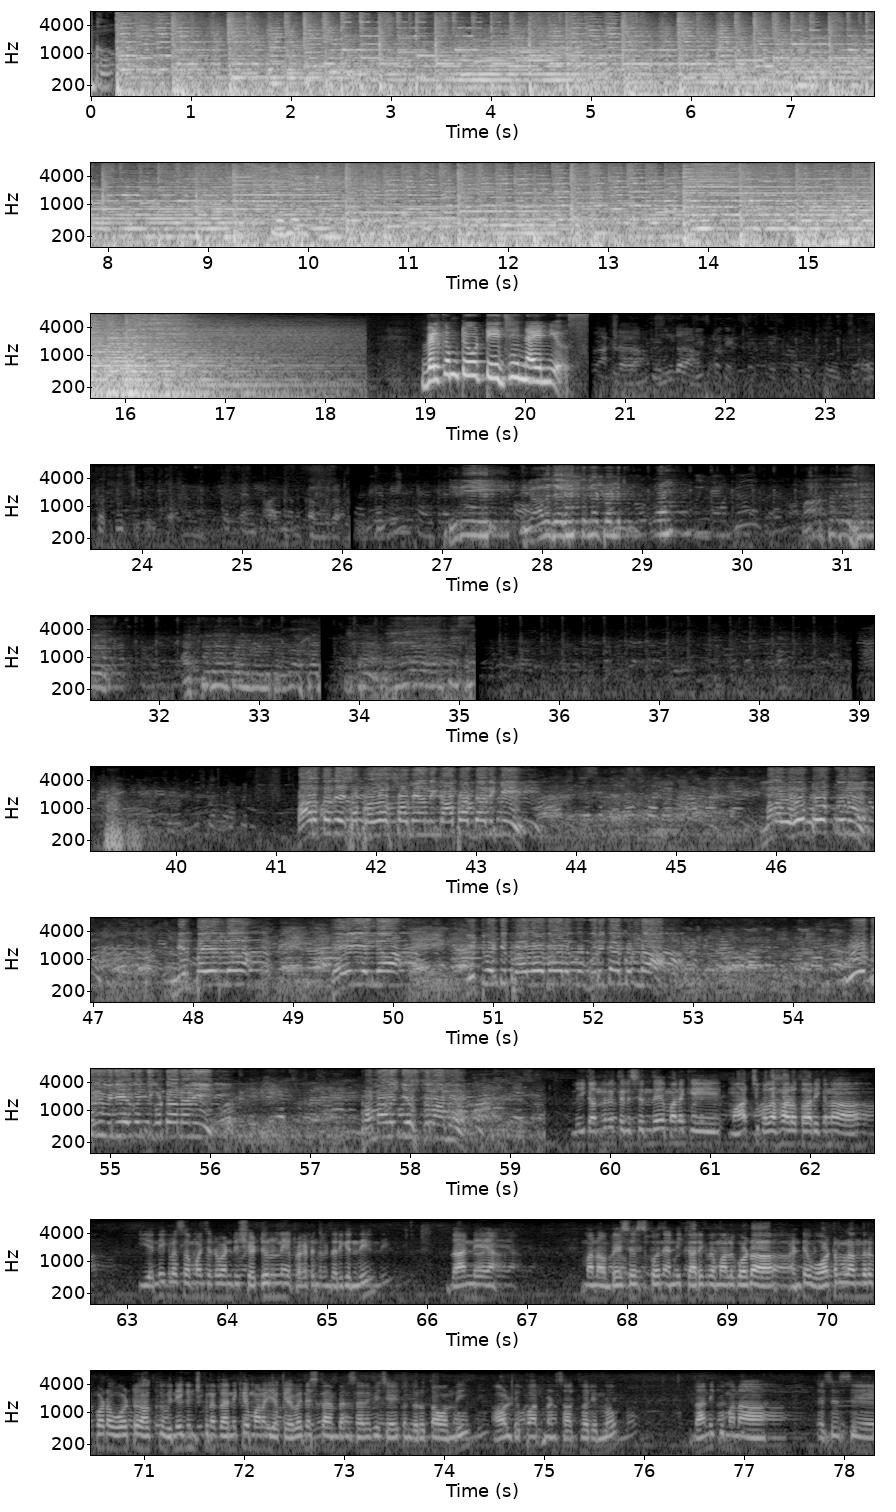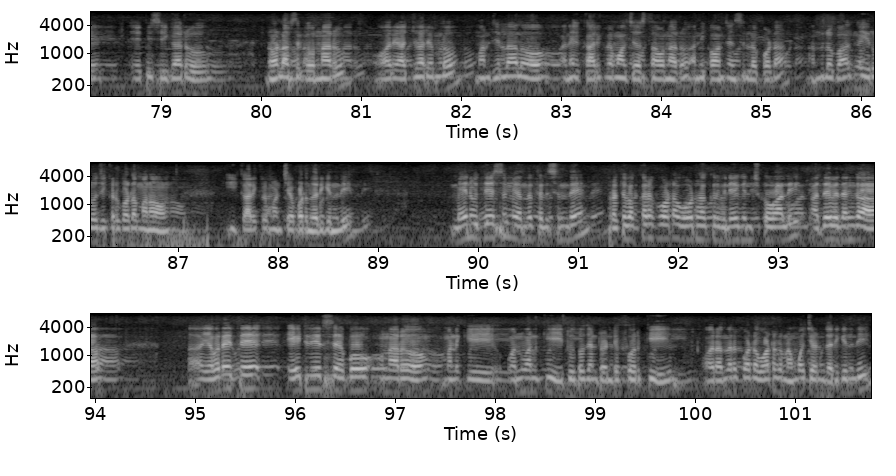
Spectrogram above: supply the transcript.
jungle. Welcome to TG nine news ఇది ఇవాళ జరుగుతున్నటువంటి ప్రోగ్రాం భారతదేశంలో అత్యున్నతమైనటువంటి ప్రజాస్వామ్యం ఇప్పుడు కనిపిస్తున్న భారతదేశ ప్రజాస్వామ్యాన్ని కాపాడడానికి మన ఓటు హక్కును నిర్భయంగా ధైర్యంగా ఎటువంటి ప్రలోభాలకు గురి కాకుండా ఓటును వినియోగించుకుంటానని ప్రమాణం చేస్తున్నాము. మీకు అందరికీ తెలిసిందే మనకి మార్చి పదహారో తారీఖున ఈ ఎన్నికలకు సంబంధించినటువంటి షెడ్యూల్ని ప్రకటించడం జరిగింది. దాన్ని మనం బేస్ చేసుకొని అన్ని కార్యక్రమాలు కూడా అంటే ఓటర్లందరూ కూడా ఓటు హక్కు వినియోగించుకునే దానికే మన యొక్క అవేర్నెస్ క్యాంపెయిన్స్ అనేవి చేయడం జరుగుతూ ఉంది ఆల్ డిపార్ట్మెంట్స్ ఆధ్వర్యంలో. దానికి మన ఎస్ఎస్సి ఏపీసీ గారు నోడల్ ఆఫీసర్గా ఉన్నారు. వారి ఆధ్వర్యంలో మన జిల్లాలో అనేక కార్యక్రమాలు చేస్తూ ఉన్నారు అన్ని కాన్ఫరెన్స్లో కూడా. అందులో భాగంగా ఈరోజు ఇక్కడ కూడా మనం ఈ కార్యక్రమాన్ని చేపట్టడం జరిగింది. మెయిన్ ఉద్దేశం మీ అందరూ తెలిసిందే. ప్రతి ఒక్కరు కూడా ఓటు హక్కును వినియోగించుకోవాలి. అదేవిధంగా ఎవరైతే ఎయిటీన్ ఇయర్స్ అబోవ్ ఉన్నారో మనకి వన్ వన్కి టూ థౌజండ్ ట్వంటీ ఫోర్కి వారందరూ కూడా ఓటర్కు నమోదు చేయడం జరిగింది.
